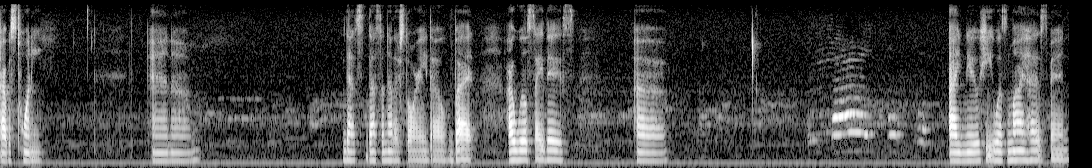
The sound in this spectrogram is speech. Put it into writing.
I was 20 and um that's that's another story though but I will say this uh I knew he was my husband.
